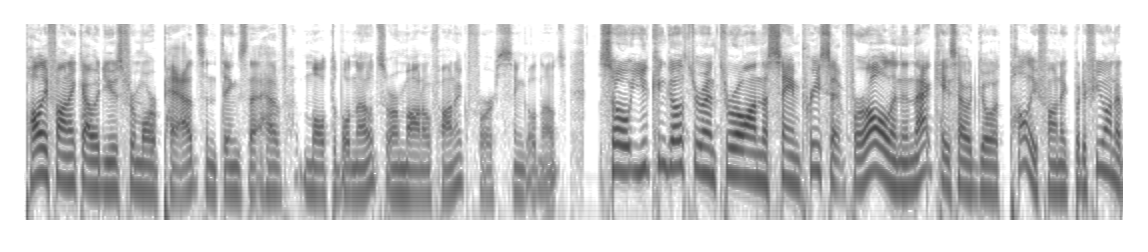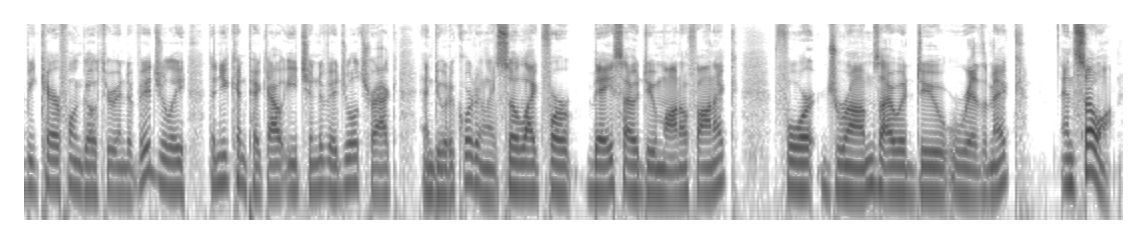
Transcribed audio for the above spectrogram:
Polyphonic, I would use for more pads and things that have multiple notes, or monophonic for single notes. So you can go through and throw on the same preset for all, and in that case, I would go with polyphonic. But if you want to be careful and go through individually, then you can pick out each individual track and do it accordingly. So, like for bass, I would do monophonic. For drums, I would do rhythmic and so on.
